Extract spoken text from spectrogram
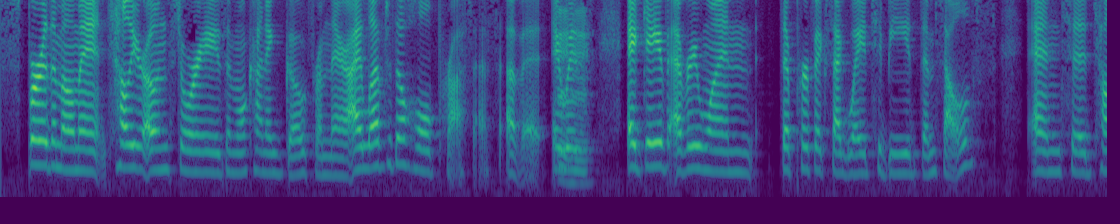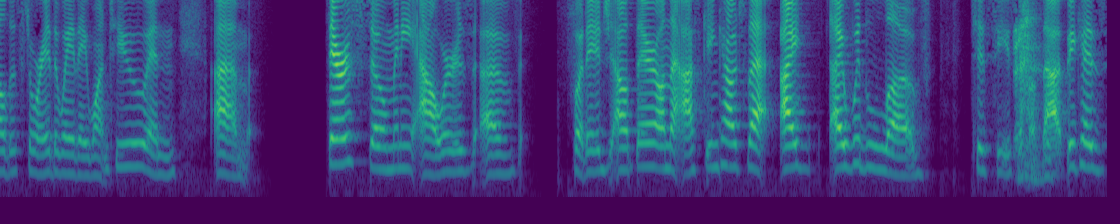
spur the moment, tell your own stories and we'll kind of go from there. I loved the whole process of it. It was it gave everyone the perfect segue to be themselves and to tell the story the way they want to and um there are so many hours of footage out there on the asking couch that I I would love to see some of that because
